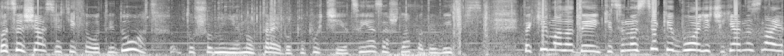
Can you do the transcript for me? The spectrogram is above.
Оце зараз я тільки от іду, от, то що мені ну, треба по путі. Це я зайшла подивитись. Такі молоденькі, це настільки боляче, я не знаю.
